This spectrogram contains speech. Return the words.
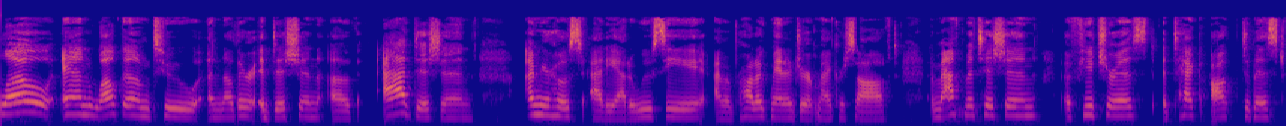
Hello and welcome to another edition of Addition. I'm your host, Addy Adewusi. I'm a product manager at Microsoft, a mathematician, a futurist, a tech optimist,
